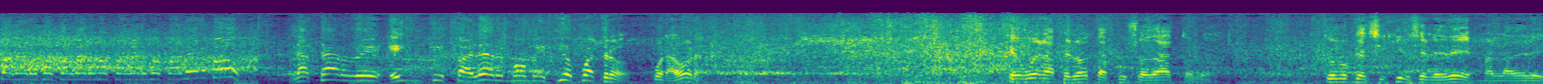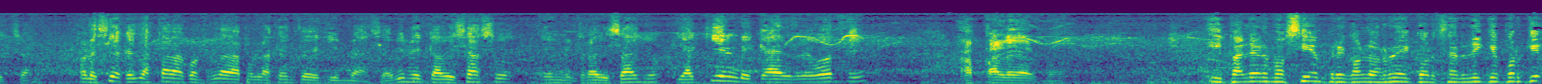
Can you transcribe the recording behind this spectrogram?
Palermo, Palermo, Palermo, Palermo. La tarde en que Palermo metió cuatro. Por ahora. Qué buena pelota puso Dátolo. Tuvo que exigirse Ledesma en la derecha. Parecía que ya estaba controlada por la gente de gimnasia. Viene el cabezazo en el travesaño. ¿Y a quién le cae el rebote? A Palermo. Y Palermo siempre con los récords, Enrique, porque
